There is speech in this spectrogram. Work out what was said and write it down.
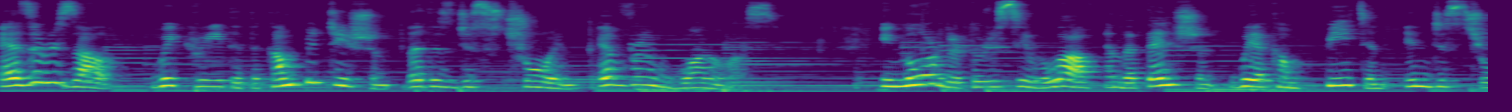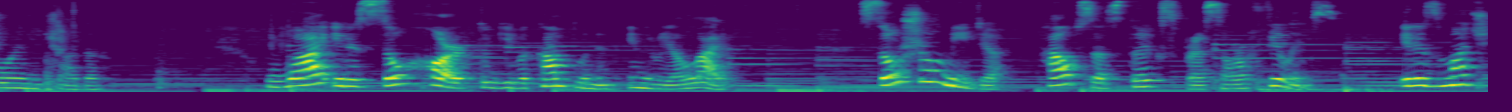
As a result, we created a competition that is destroying every one of us. In order to receive love and attention, we are competing in destroying each other why it is so hard to give a compliment in real life. Social media helps us to express our feelings. It is much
